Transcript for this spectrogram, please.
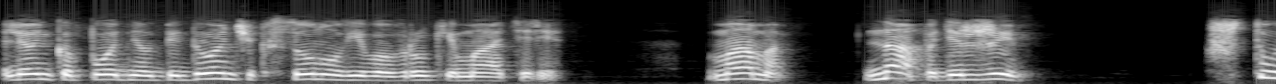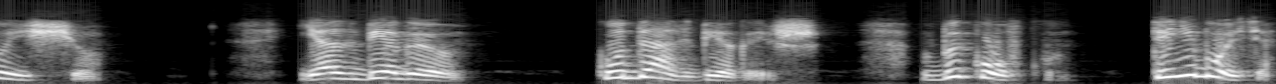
Ленька поднял бидончик, сунул его в руки матери — «Мама, на, подержи». «Что еще?» «Я сбегаю». «Куда сбегаешь?» «В Быковку. Ты не бойся,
